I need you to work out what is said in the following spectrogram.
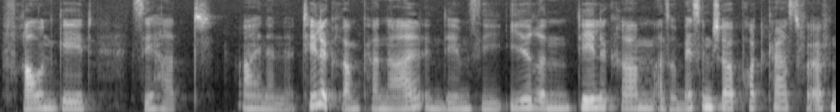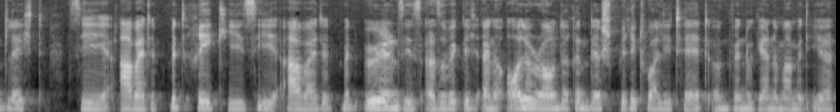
Frauen geht. Sie hat einen Telegram-Kanal, in dem sie ihren Telegram, also Messenger-Podcast veröffentlicht. Sie arbeitet mit Reiki, sie arbeitet mit Ölen, sie ist also wirklich eine Allrounder der Spiritualität und wenn du gerne mal mit ihr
